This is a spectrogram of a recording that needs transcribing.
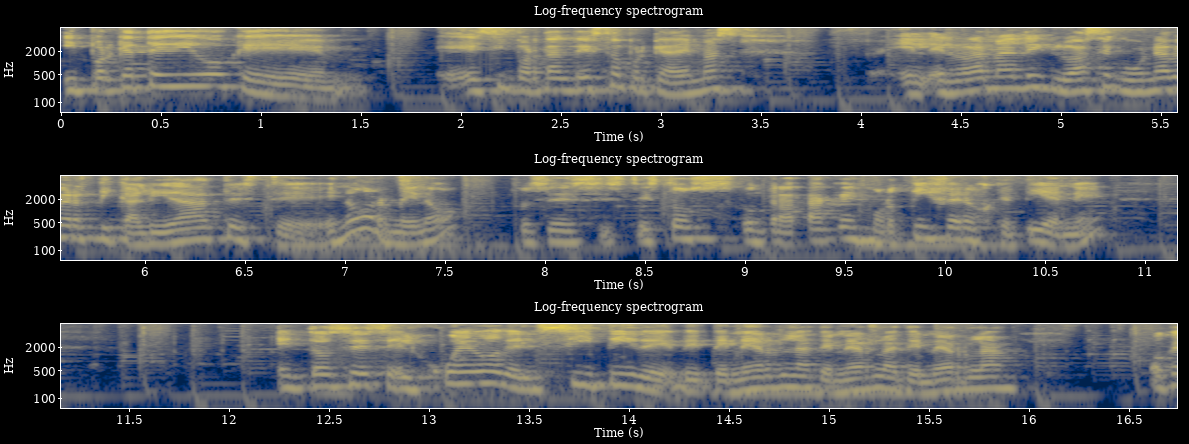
y, por qué te digo que es importante esto? Porque además el, Real Madrid lo hace con una verticalidad este, enorme, ¿no? Entonces, este, estos contraataques mortíferos que tiene entonces el juego del City de, tenerla, tenerla, tenerla. Ok,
